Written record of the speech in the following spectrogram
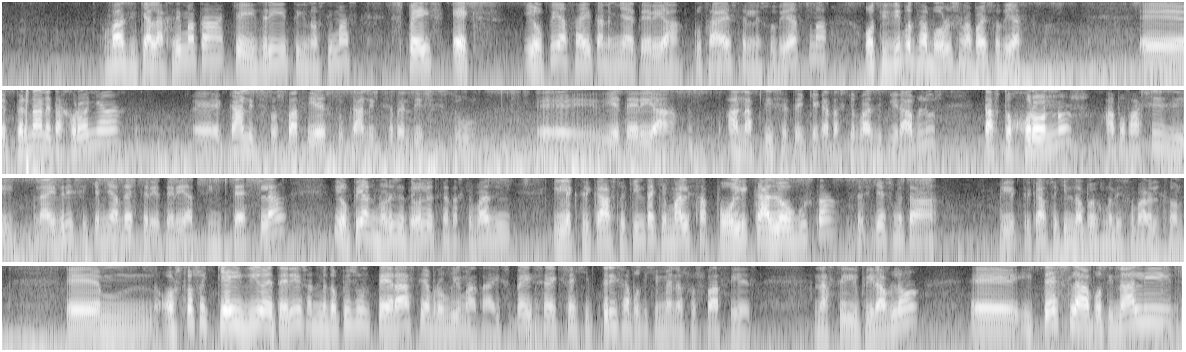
βάζει και άλλα χρήματα και ιδρύει τη γνωστή μας SpaceX η οποία θα ήταν μια εταιρεία που θα έστελνε στο διάστημα οτιδήποτε θα μπορούσε να πάει στο διάστημα. Ε, περνάνε τα χρόνια, ε, κάνει τις προσπάθειές του, κάνει τις επενδύσεις του, ε, η εταιρεία αναπτύσσεται και κατασκευάζει πυράβλους Ταυτοχρόνως αποφασίζει να ιδρύσει και μια δεύτερη εταιρεία, την Tesla, η οποία γνωρίζετε όλοι ότι κατασκευάζει ηλεκτρικά αυτοκίνητα και μάλιστα πολύ καλόγουστα σε σχέση με τα ηλεκτρικά αυτοκίνητα που έχουμε δει στο παρελθόν. Ε, ωστόσο και οι δύο εταιρείες αντιμετωπίζουν τεράστια προβλήματα. Η SpaceX έχει τρεις αποτυχημένες προσπάθειες να στείλει πύραυλο. Ε, η Tesla από την άλλη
